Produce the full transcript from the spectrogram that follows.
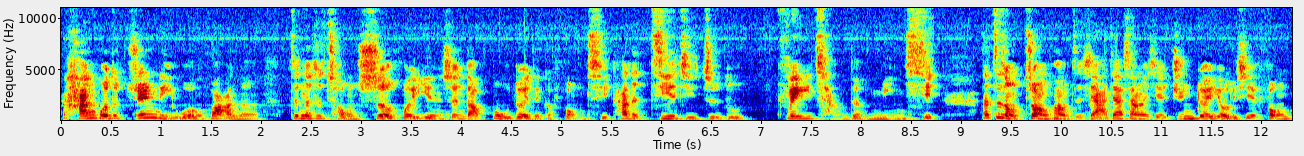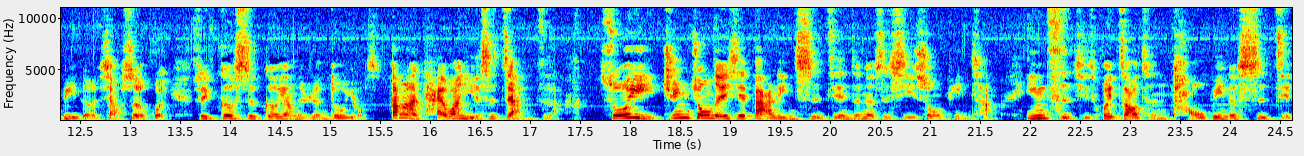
那韩国的军礼文化呢，真的是从社会延伸到部队的一个风气，它的阶级制度非常的明显。那这种状况之下，加上一些军队又有一些封闭的小社会，所以各式各样的人都有。当然，台湾也是这样子啦。所以军中的一些霸凌事件真的是稀松平常，因此其实会造成逃兵的事件。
